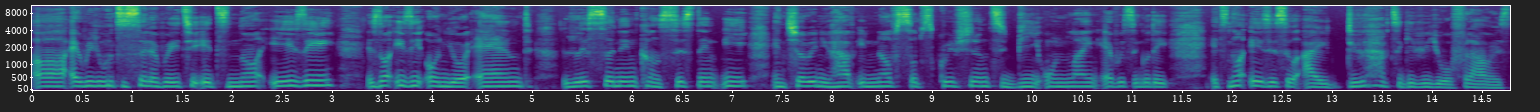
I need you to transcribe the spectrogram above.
Uh, I really want to celebrate you. It's not easy. It's not easy on your end, listening consistently, ensuring you have enough subscription to be online every single day. It's not easy. So I do have to give you your flowers.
